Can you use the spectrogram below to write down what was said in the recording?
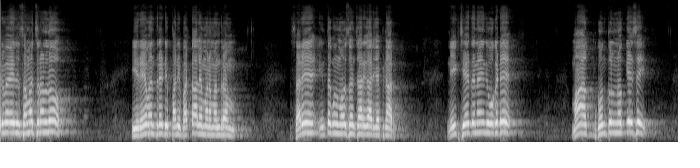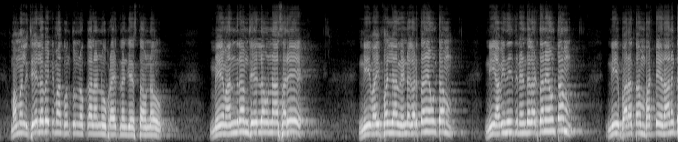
ఇరవై ఐదు సంవత్సరంలో ఈ రేవంత్ రెడ్డి పని బట్టాలే మనమందరం. సరే ఇంతకుముందు మోసంచారి గారు చెప్పినారు నీకు చేతనైంది ఒకటే మా గొంతులు నొక్కేసి మమ్మల్ని జైల్లో పెట్టి మా గొంతులు నొక్కాలని నువ్వు ప్రయత్నం చేస్తూ ఉన్నావు. మేమందరం జైల్లో ఉన్నా సరే నీ వైఫల్యాన్ని ఎండగడతానే ఉంటాం నీ అవినీతిని ఎండగడతానే ఉంటాం నీ భరతం పట్టేదానిక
